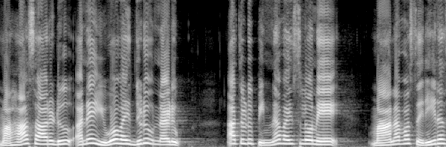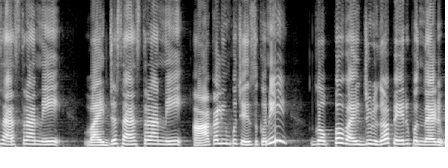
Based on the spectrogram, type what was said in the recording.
మహాసారుడు అనే యువ వైద్యుడు ఉన్నాడు. అతడు పిన్న వయసులోనే మానవ శరీర శాస్త్రాన్ని వైద్య శాస్త్రాన్ని ఆకలింపు చేసుకుని గొప్ప వైద్యుడిగా పేరు పొందాడు.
